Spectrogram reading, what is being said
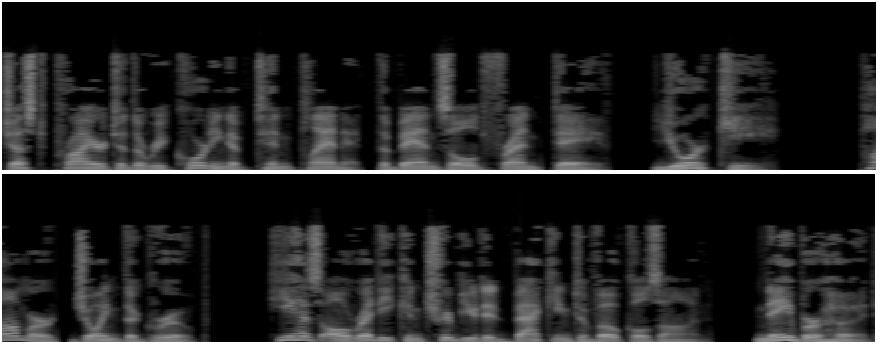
just prior to the recording of Tin Planet, the band's old friend Dave Yorkie Palmer joined the group. He has already contributed backing to vocals on Neighborhood,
